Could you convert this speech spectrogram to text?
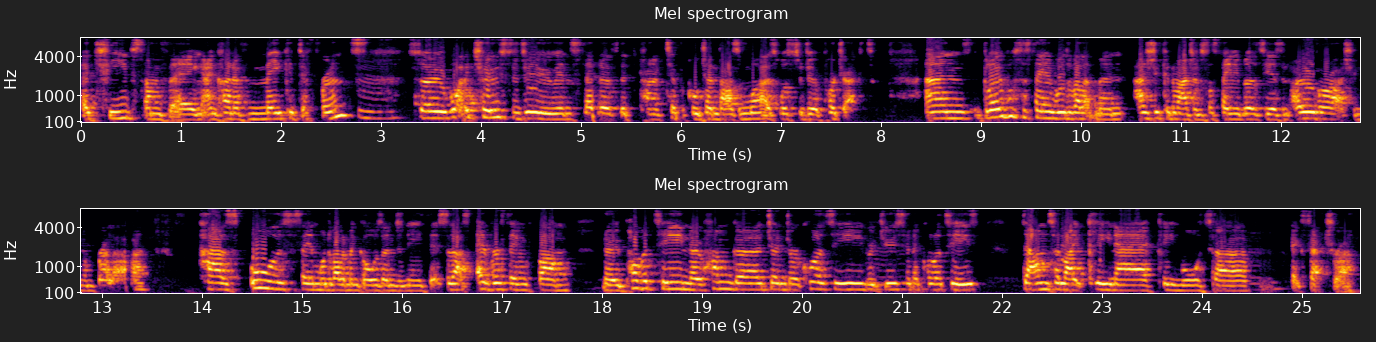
achieve something and kind of make a difference. Mm. So, what I chose to do instead of the kind of typical 10,000 words was to do a project. And global sustainable development, as you can imagine, sustainability is an overarching umbrella, has all the sustainable development goals underneath it. So that's everything from no poverty, no hunger, gender equality, reduce mm. inequalities, down to like clean air, clean water, mm etc.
